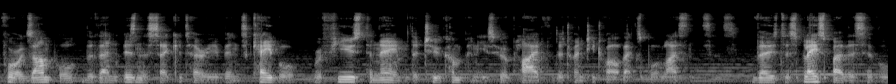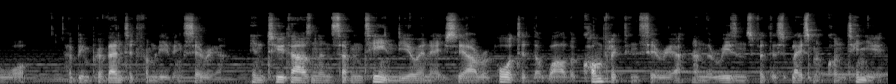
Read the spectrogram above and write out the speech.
For example, the then Business Secretary Vince Cable refused to name the two companies who applied for the 2012 export licenses. Those displaced by the civil war have been prevented from leaving Syria. In 2017, the UNHCR reported that while the conflict in Syria and the reasons for displacement continue,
